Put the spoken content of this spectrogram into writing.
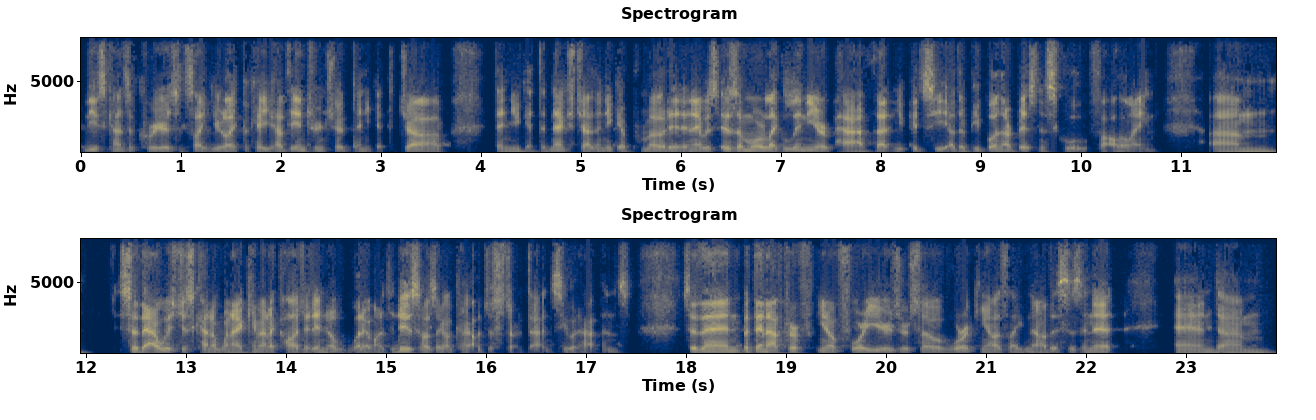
these kinds of careers, it's like you're like okay, you have the internship, then you get the job, then you get the next job, then you get promoted, and it was was a more like linear path that you could see other people in our business school following. Um, so that was just kind of when I came out of college, I didn't know what I wanted to do, so I was like, okay, I'll just start that and see what happens. So then, but then after you know four years or so of working, I was like, no, this isn't it. And um,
